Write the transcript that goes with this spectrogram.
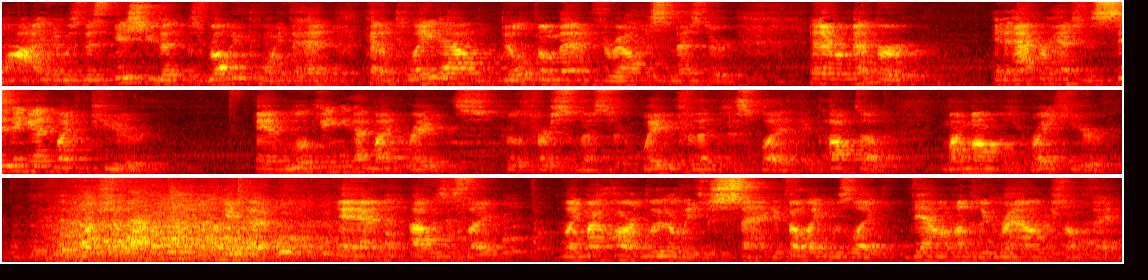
why? And it was this issue that was rubbing point that had kind of played out and built momentum throughout the semester. And I remember in apprehension sitting at my computer and looking at my grades for the first semester, waiting for them to display. They popped up. My mom was right here. and I was just like, like my heart literally just sank. It felt like it was like down under the ground or something.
